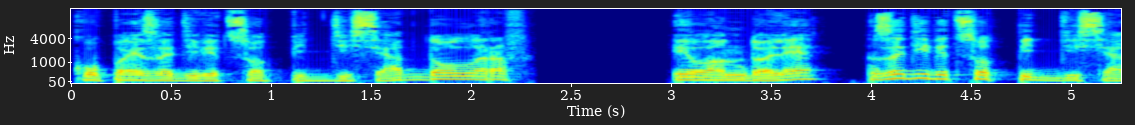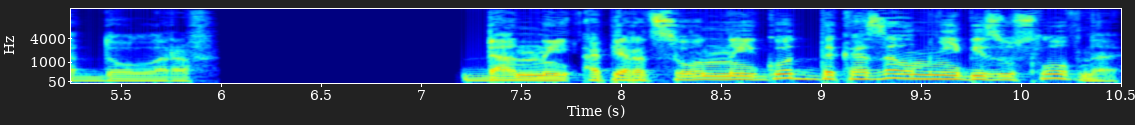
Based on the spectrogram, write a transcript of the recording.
купе за 950 долларов и ландоле за 950 долларов. Данный операционный год доказал мне безусловно,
